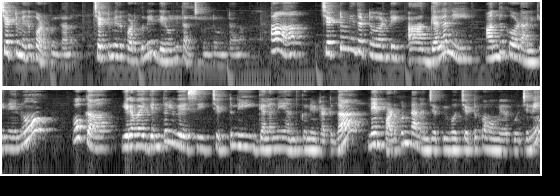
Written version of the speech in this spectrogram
చెట్టు మీద పడుకుంటాను. చెట్టు మీద పడుకుని దేవుణ్ణి తలుచుకుంటూ ఉంటాను. ఆ చెట్టు మీదటువంటి ఆ గెలని అందుకోవడానికి నేను ఒక ఇరవై గెంతులు వేసి చెట్టుని గెలని అందుకునేటట్టుగా నేను పడుకుంటానని చెప్పి ఓ చెట్టు కొమ్మ మీద కూర్చుని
